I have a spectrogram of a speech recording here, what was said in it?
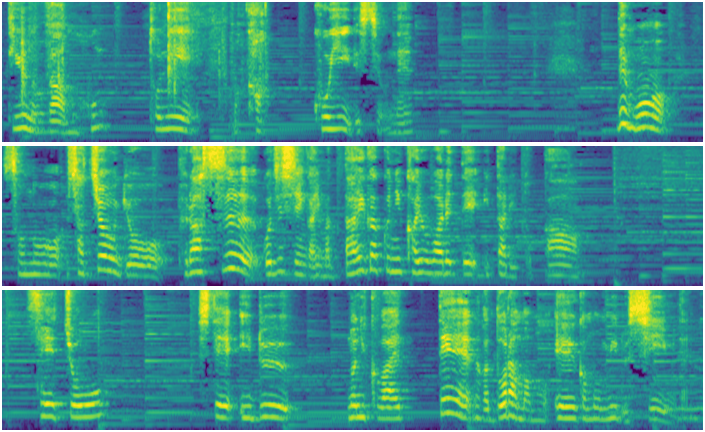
っていうのがもう本当にかっこいいですよね。でも、その社長業プラスご自身が今大学に通われていたりとか、成長しているのに加えて、なんかドラマも映画も見るし、みたいな。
